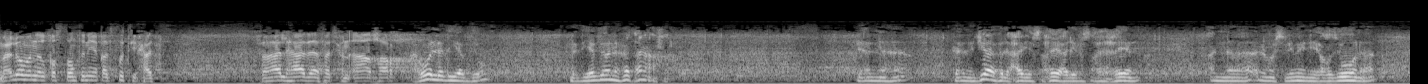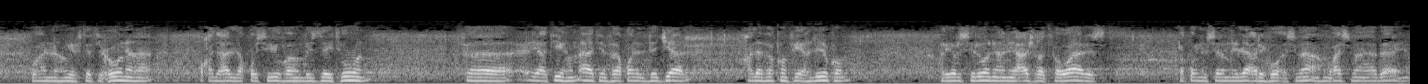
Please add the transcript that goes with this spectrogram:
معلوم أن القسطنطينية قد فتحت فهل هذا فتح آخر؟ هو الذي يبدو الذي يبدو أنه فتح آخر. لأنها لأن جاء في الأحاديث الصحيحة في الصحيحين أن المسلمين يغزون وأنهم يفتتحونها وقد علقوا سيوفهم بالزيتون فيأتيهم آت فيقول الدجال خلفكم في أهليكم. فيرسلون يعني عشرة فوارس يقول يرسلون لا أعرف أسماءهم وأسماء آبائهم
